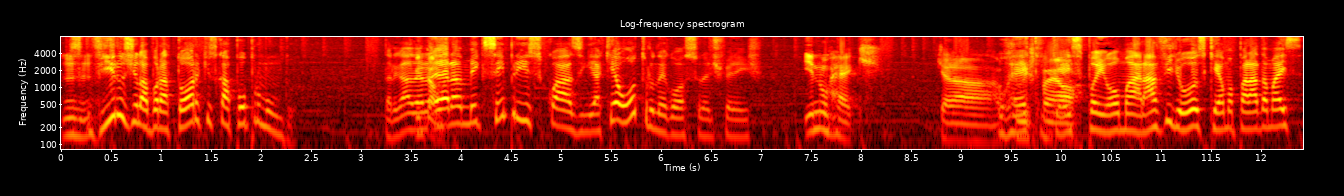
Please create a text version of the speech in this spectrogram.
Uhum. Vírus de laboratório que escapou pro mundo. Tá ligado? Então, era, era, meio que sempre isso, quase. E aqui é outro negócio, né, diferente. E no REC? Que era o, o REC, que é espanhol maravilhoso, que é uma parada mais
